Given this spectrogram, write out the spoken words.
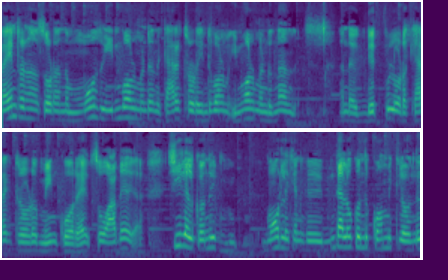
ரைன் ரனர்ஸோட அந்த மோஸ்ட் இன்வால்மெண்ட் அந்த கேரக்டரோட இன்வால்வ் இன்வால்மெண்ட் தான் அந்த டெட் புல்லோட கேரக்டரோட மெயின் கோரை ஸோ அதை ஷீகலுக்கு வந்து மோர் லைக் எனக்கு இந்த அளவுக்கு வந்து காமிக்கில் வந்து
